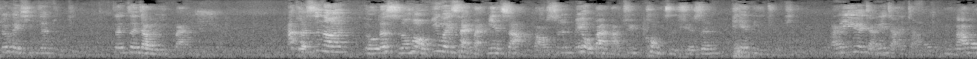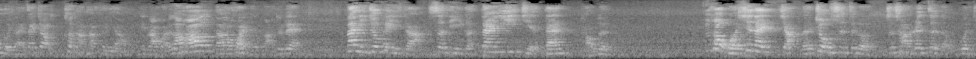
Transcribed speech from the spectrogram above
就可以新增主题，这这叫一般。那可是呢，有的时候因为在版面上，老师没有办法去控制学生偏离主题。反正越讲越讲越讲的，你拉不回来，再叫课堂上可以啊，你拉回来，说好，然后换人嘛，对不对？那你就可以讲设定一个单一简单讨论，就说我现在讲的就是这个职场认证的问题，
